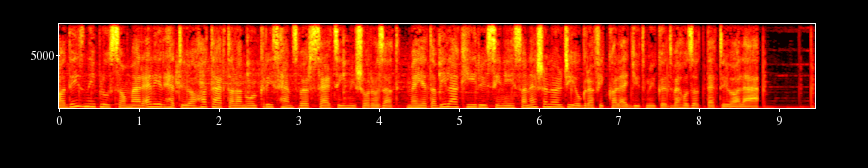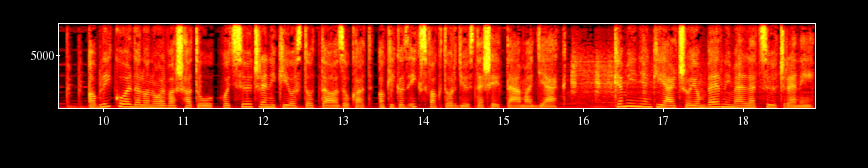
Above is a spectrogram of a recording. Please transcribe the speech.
A Disney Pluson már elérhető a Határtalanul Chris hemsworth című sorozat, melyet a világhírű színész a National Geographic-kal együttműködve hozott tető alá. A Blick oldalon olvasható, hogy Szőcs Reni kiosztotta azokat, akik az X-faktor győztesét támadják. Keményen kiállt Solyon Berni mellett Szőcs Reni.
